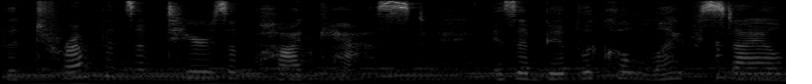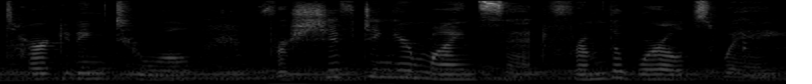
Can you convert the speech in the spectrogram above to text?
The Trumpets of Tirzah podcast is a biblical lifestyle targeting tool for shifting your mindset from the world's way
